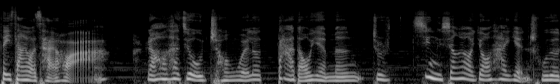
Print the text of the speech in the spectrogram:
非常有才华。然后他就成为了大导演们就是竞相要邀他演出的，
